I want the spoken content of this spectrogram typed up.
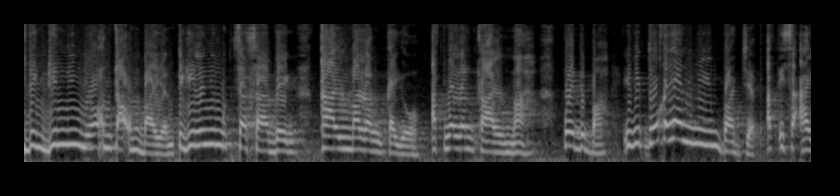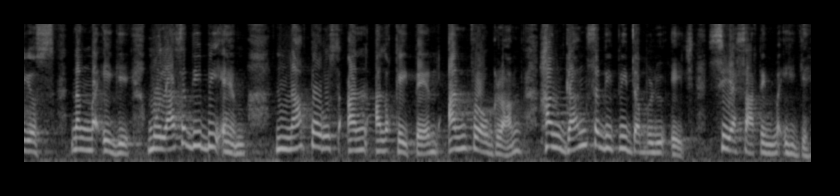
dinggin ninyo ang taong bayan. Tigilan niyo magsasabing, kalma lang kayo at walang kalma. Pwede ba? I-withdraw kaya ninyo yung budget at isaayos ng maigi mula sa DBM na puros unallocated, unprogrammed, hanggang sa DPWH siya sa ating maigi.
